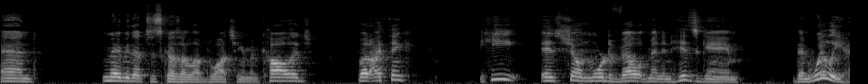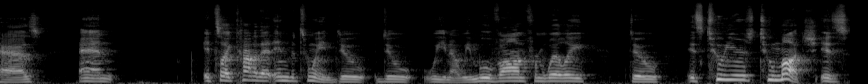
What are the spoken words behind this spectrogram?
and maybe that's just because I loved watching him in college. But I think he has shown more development in his game than Willie has, and it's like kind of that in between. Do do we you know we move on from Willie? Do is two years too much? Is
